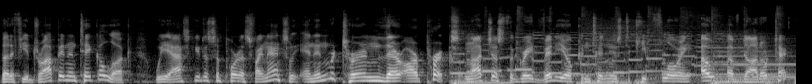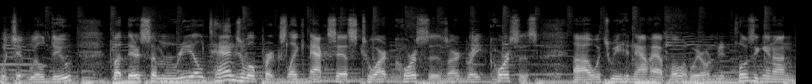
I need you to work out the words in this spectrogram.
But if you drop in and take a look, we ask you to support us financially, and in return, there are perks. Not just the great video continues to keep flowing out of Dottotech, which it will do, but there's some real tangible perks like access to our courses, our great courses, uh, which we now have. Oh, we're closing in on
